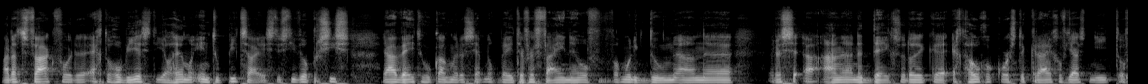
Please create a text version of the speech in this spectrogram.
Maar dat is vaak voor de echte hobbyist die al helemaal into pizza is. Dus die wil precies ja, weten hoe kan ik mijn recept nog beter verfijnen. Of wat moet ik doen aan, rece- aan, aan het deeg. Zodat ik echt hoge kosten krijg of juist niet. Of,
